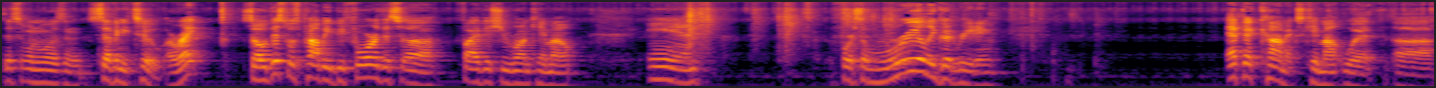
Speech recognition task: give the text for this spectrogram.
This one was in 72, all right? So this was probably before this uh, five-issue run came out. And for some really good reading, Epic Comics came out with uh,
